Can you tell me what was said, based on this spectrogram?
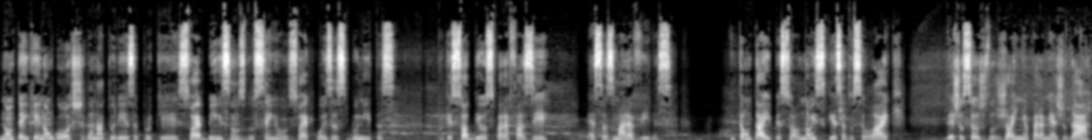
não tem quem não goste da natureza, porque só é bênçãos do Senhor, só é coisas bonitas, porque só Deus para fazer essas maravilhas. Então tá aí, pessoal, não esqueça do seu like, deixa o seu joinha para me ajudar,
